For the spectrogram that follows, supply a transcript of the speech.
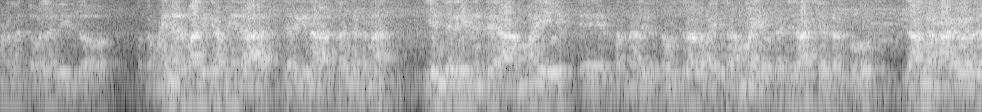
మండలం గవల వీధిలో ఒక మైనర్ బాలిక మీద జరిగిన సంఘటన. ఏం జరిగిందంటే ఆ అమ్మాయి పద్నాలుగు సంవత్సరాల వయసు అమ్మాయి ఒక జిరాక్స్ సెంటర్కు నాగరాజు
